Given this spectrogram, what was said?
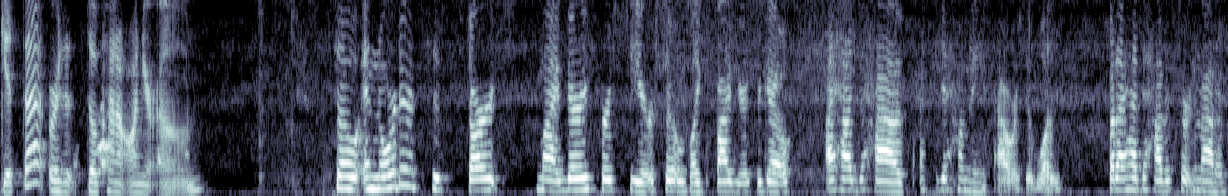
get that, or is it still kind of on your own? So, in order to start my very first year, so like five years ago, I had to have, I forget how many hours it was, but I had to have a certain amount of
